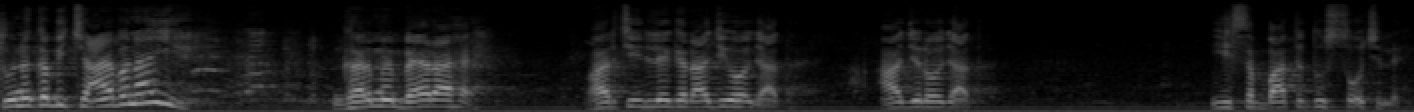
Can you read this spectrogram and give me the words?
तूने कभी चाय बनाई है? घर में बहरा है, हर चीज़ लेके राज़ी हो जाता है, हाजिर हो जाता है। ये सब बातें तू सोच ले।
